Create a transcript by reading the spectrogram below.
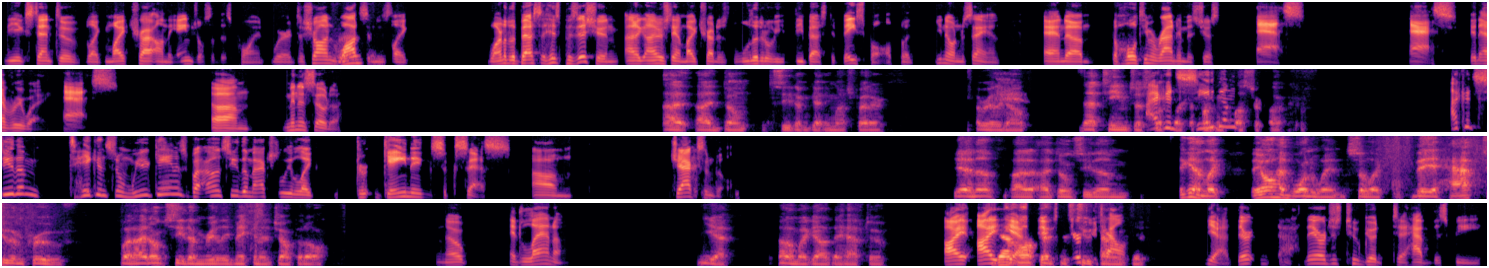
the extent of like Mike Trout on the Angels at this point, where Deshaun Watson is like one of the best at his position. I, I understand Mike Trout is literally the best at baseball, but you know what I'm saying. And um, the whole team around him is just ass, ass in every way, ass. Um, Minnesota. I I don't see them getting much better. I really don't. That team just I could like see them. clusterfuck. I could see them taking some weird games, but I don't see them actually like g- gaining success. Um, Jacksonville. Yeah, no, I I don't see them. Again, like they all have one win, so like they have to improve, but I don't see them really making a jump at all. Nope. Atlanta. Yeah. Oh my God, they have to. I I That yeah. offense they're is too too talented. talented. Yeah, they're ah, they are just too good to have this be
